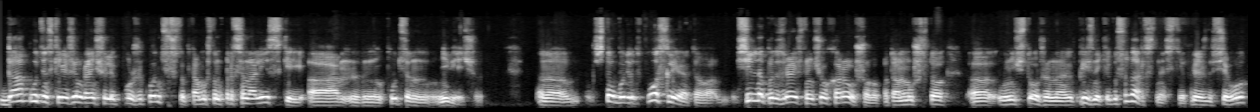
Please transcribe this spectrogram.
да, путинский режим раньше или позже кончится, потому что он персоналистский, а Путин не вечен. Э, что будет после этого? Сильно подозряю, что ничего хорошего, потому что э, уничтожены признаки государственности, прежде всего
